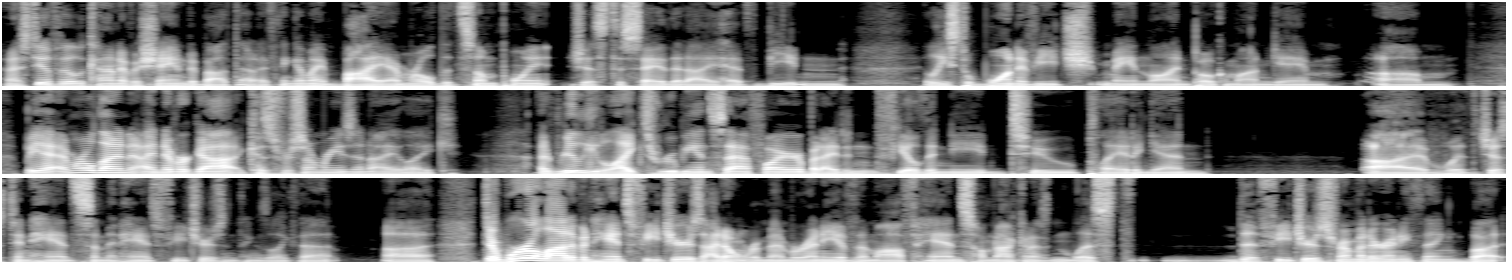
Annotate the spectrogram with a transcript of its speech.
And I still feel kind of ashamed about that. I think I might buy Emerald at some point just to say that I have beaten at least one of each mainline Pokemon game. Um, but yeah, Emerald I, I never got because for some reason I like. I really liked Ruby and Sapphire, but I didn't feel the need to play it again uh, with just enhanced some enhanced features and things like that. Uh, there were a lot of enhanced features. I don't remember any of them offhand, so I'm not going to list the features from it or anything. But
